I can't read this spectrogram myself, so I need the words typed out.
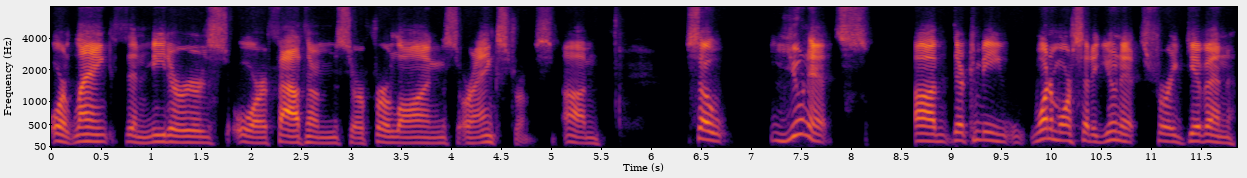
or length in meters, or fathoms, or furlongs, or angstroms. Um, so units, um, there can be one or more set of units for a given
